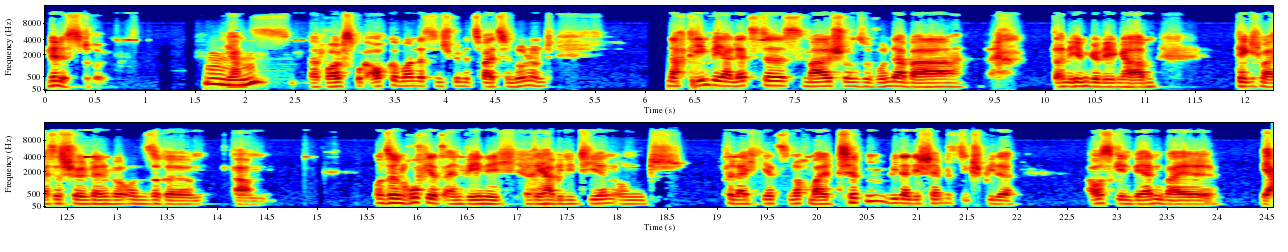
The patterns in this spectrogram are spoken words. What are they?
Lilleström. Mhm. Die haben hat Wolfsburg auch gewonnen, das ist ein Spiel mit 2 zu 0 und nachdem wir ja letztes Mal schon so wunderbar daneben gelegen haben, denke ich mal, ist es schön, wenn wir unsere, ähm, unseren Ruf jetzt ein wenig rehabilitieren und vielleicht jetzt nochmal tippen, wie dann die Champions League Spiele ausgehen werden, weil ja,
